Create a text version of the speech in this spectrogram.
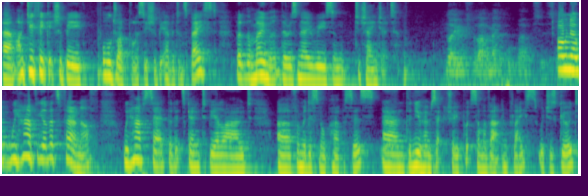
Um, I do think it should be, all drug policy should be evidence based, but at the moment there is no reason to change it. Not even for like medical purposes? Oh no, we have, yeah, that's fair enough. We have said that it's going to be allowed uh, for medicinal purposes, yeah. and the new Home Secretary put some of that in place, which is good.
